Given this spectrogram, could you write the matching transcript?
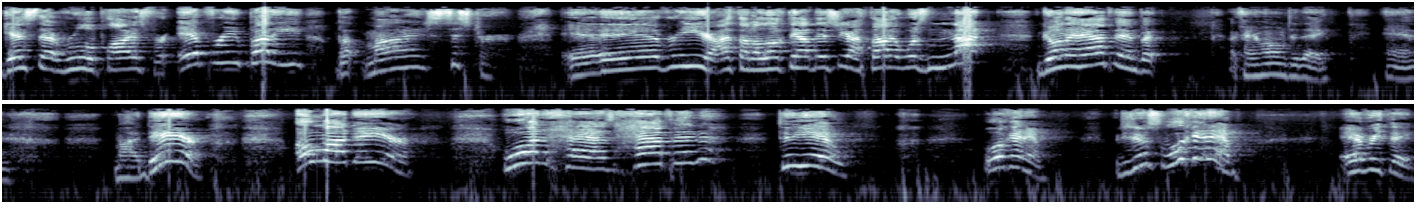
guess that rule applies for everybody but my sister. Every year. I thought I lucked out this year. I thought it was not gonna happen, but I came home today and my deer, oh my deer, what has happened to you? Look at him. Just look at him. Everything.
